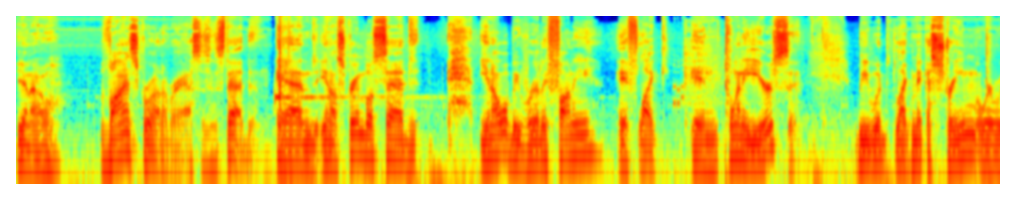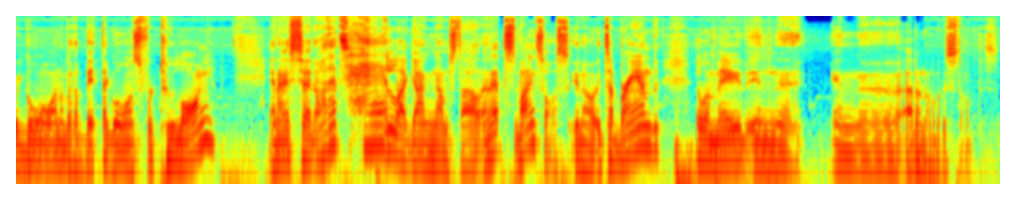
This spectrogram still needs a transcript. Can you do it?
you know, vines grew out of our asses instead. And, you know, Scrimbo said, you know what would be really funny if, like, in 20 years, we would, like, make a stream where we go on with a bit that goes for too long. And I said, oh, that's hella Gangnam Style. And that's Vinesauce. You know, it's a brand that was made in, in uh, I don't know, let's stop this.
